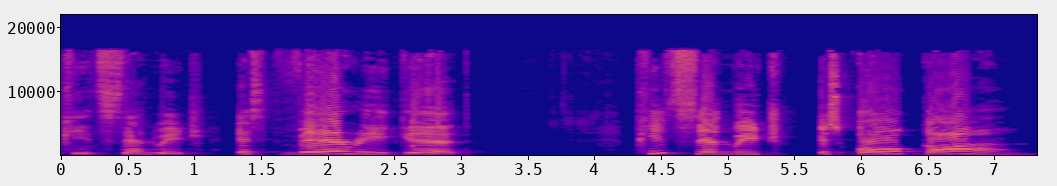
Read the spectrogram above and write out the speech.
Pete's sandwich is very good. Pete's sandwich is all gone.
